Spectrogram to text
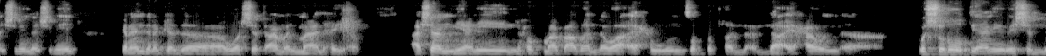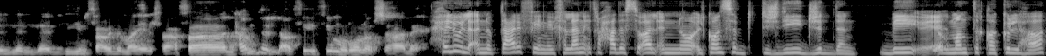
2020 كان عندنا كذا ورشة عمل مع الهيئة عشان يعني نحط مع بعض اللوائح ونظبطها اللائحة ون- والشروط يعني وإيش اللي, اللي ينفع واللي ما ينفع. فالحمد لله في في مرونة وسهالة يعني. حلو لأنه بتعرف يعني خلاني أطرح هذا السؤال إنه الكونسبت جديد جدا بالمنطقة كلها.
